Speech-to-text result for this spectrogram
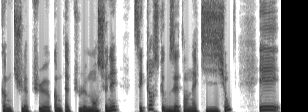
comme tu l'as pu, euh, comme as pu le mentionner, c'est que lorsque vous êtes en acquisition et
